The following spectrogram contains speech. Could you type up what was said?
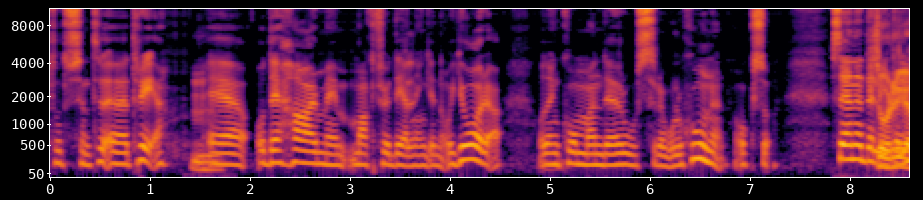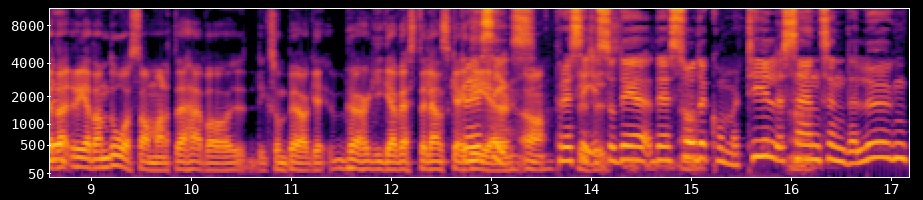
2003. Mm. och det har med maktfördelningen att göra och den kommande rosrevolutionen också. Sen är det Så lite redan, redan då sa man att det här var liksom bög, bögiga västerländska precis, idéer? Ja, precis, precis. så det, det är så ja. det kommer till. Sen, ja. sen är det lugnt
